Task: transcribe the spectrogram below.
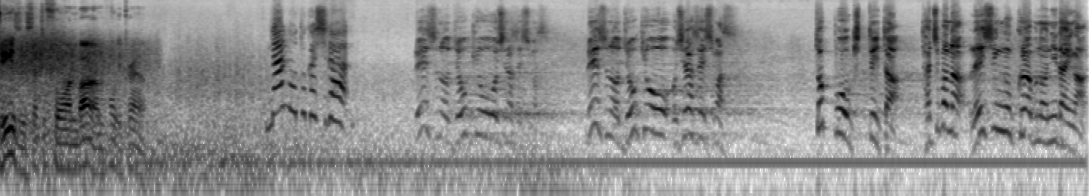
Jesus, that's a full-on bomb. Holy crap. 何の音かしらレースの状況をお知らせしますレースの状況をお知らせしますトップを切っていた立花レーシングクラブの2台が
